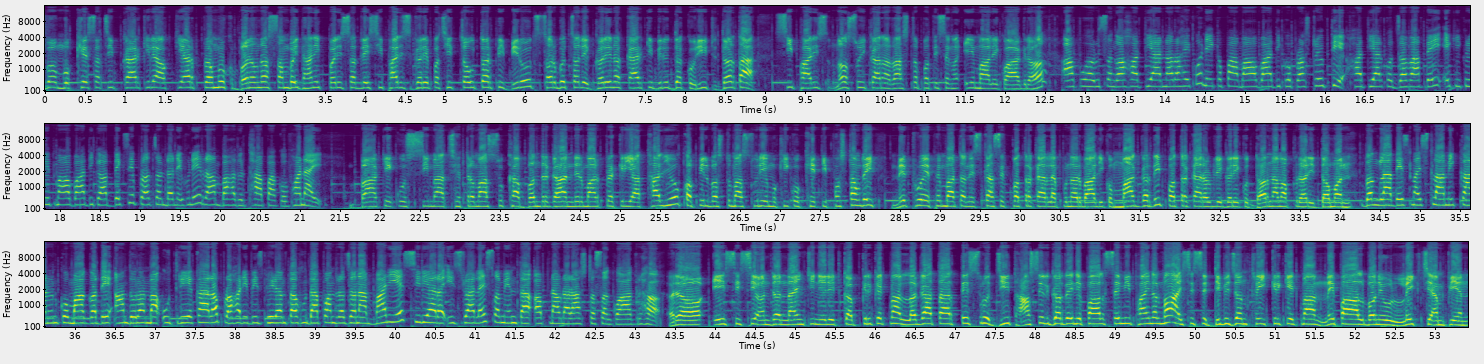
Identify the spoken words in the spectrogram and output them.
पूर्व मुख्य सचिव कार्कीलाई अख्तियार प्रमुख बनाउन संवैधानिक परिषदले सिफारिस गरेपछि चौतर्फी विरोध सर्वोच्चले गरेन कार्की विरुद्धको रिट दर्ता। सिफारिस नस्वीकार्न राष्ट्रपतिसँग एमालेको आग्रह। आफूहरूसँग हतियार नरहेको नेकपा माओवादीको प्रश्नोक्ति हतियारको जवाबदेही एकीकृत माओवादीका अध्यक्ष प्रचण्ड नै हुने रामबहादुर थापाको भनाई। बाँकेको सीमा क्षेत्रमा सुक्खा बन्दरगाह निर्माण प्रक्रिया थालियो। कपिल वस्तुमा सूर्यमुखीको खेती फस्टाउँदै मेट्रो एफएमबाट निष्कासित पत्रकारलाई पुनर्बहालीको माग गर्दै पत्रकारहरूले गरेको धरनामा प्रहरी दमन। बङ्गलादेशमा इस्लामिक कानूनको माग गर्दै आन्दोलनमा उत्रिएका र प्रहरी बीच भिडन्त हुँदा पन्ध्र जना मारिए सिरिया र इजरायललाई संयमता अप्नाउन राष्ट्रसङ्घको आग्रह। र ACC under nineteen elite cup क्रिकेटमा लगातार तेस्रो जित हासिल गर्दै नेपाल सेमी फाइनलमा आइसिसी डिभिजन थ्री क्रिकेटमा नेपाल बन्यो लिग च्याम्पियन।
